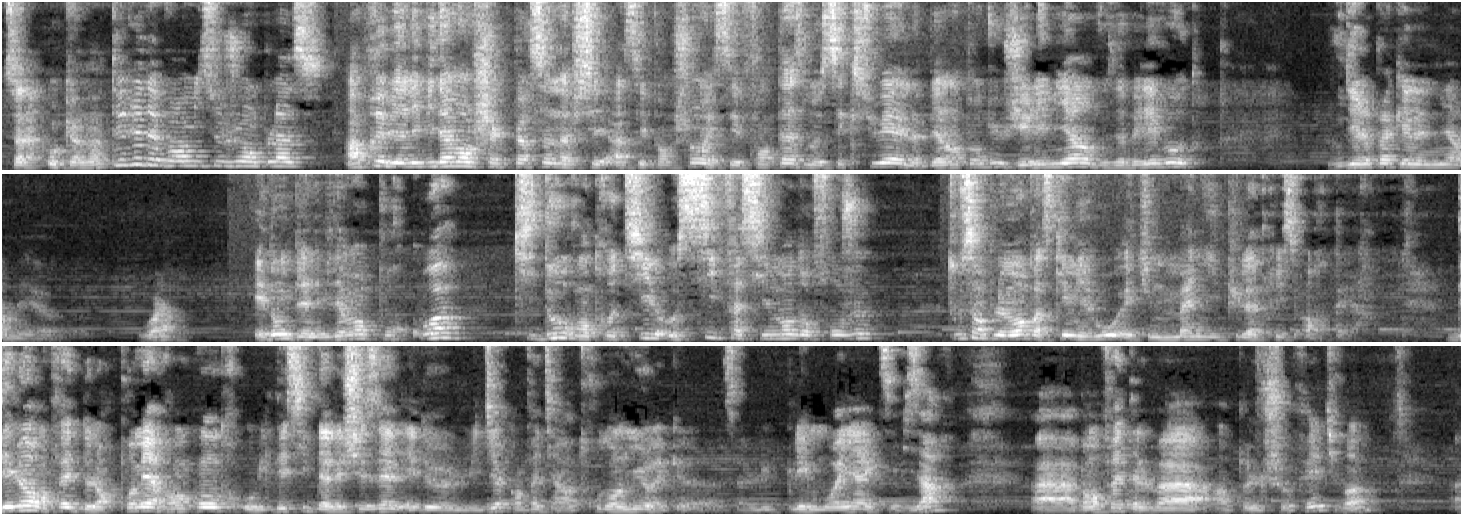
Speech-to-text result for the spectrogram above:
ça n'a aucun intérêt d'avoir mis ce jeu en place. Après bien évidemment chaque personne a ses, penchants et ses fantasmes sexuels, bien entendu, j'ai les miens, vous avez les vôtres. Je vous dirai pas quel est le mien mais euh, voilà. Et donc bien évidemment pourquoi Kido rentre-t-il aussi facilement dans son jeu? Tout simplement parce qu'Emiru est une manipulatrice hors pair. Dès lors, en fait, de leur première rencontre où il décide d'aller chez elle et de lui dire qu'en fait il y a un trou dans le mur et que ça lui plaît moyen et que c'est bizarre, euh, bah, en fait elle va un peu le chauffer, tu vois. Euh,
